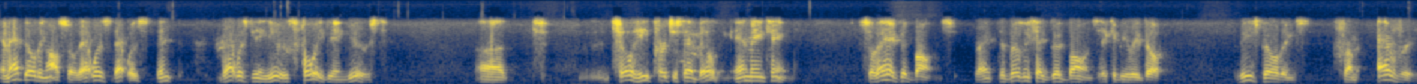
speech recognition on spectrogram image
And that building also that was that was in that was being used fully being used uh, till he purchased that building and maintained. So they had good bones, right? The buildings had good bones; they could be rebuilt. These buildings, from every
